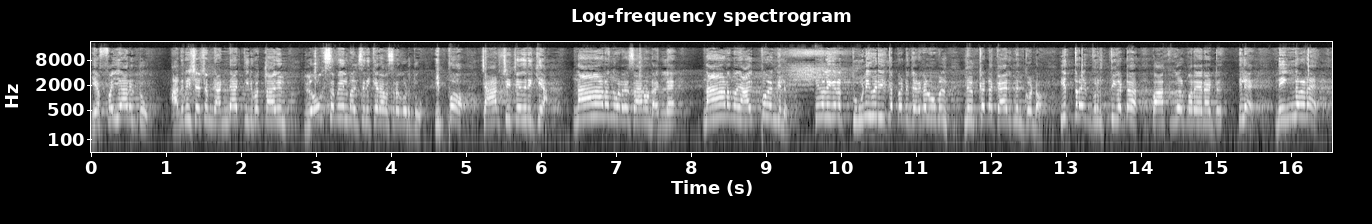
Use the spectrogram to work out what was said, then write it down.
എഫ് ഐ ആർ ഇട്ടു. അതിനുശേഷം രണ്ടായിരത്തി ഇരുപത്തിനാലിൽ ലോക്സഭയിൽ മത്സരിക്കാൻ അവസരം കൊടുത്തു. ഇപ്പോ ചാർജ് ഷീറ്റ് ചെയ്തിരിക്കുക. നാടെന്ന് പറയുന്ന സാധനം ഉണ്ടായില്ലേ നാടെന്ന് അല്പമെങ്കിലും നിങ്ങൾ ഇങ്ങനെ തുണി വിരിക്കപ്പെട്ട് ജനങ്ങളുടെ മുമ്പിൽ നിൽക്കേണ്ട കാര്യം നിങ്ങൾക്കുണ്ടോ? ഇത്രയും വൃത്തികെട്ട വാക്കുകൾ പറയാനായിട്ട്. ഇല്ലേ? നിങ്ങളുടെ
